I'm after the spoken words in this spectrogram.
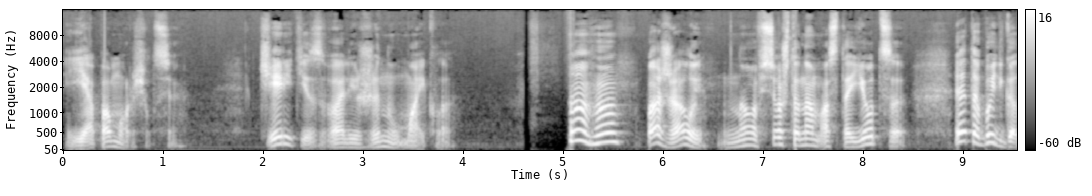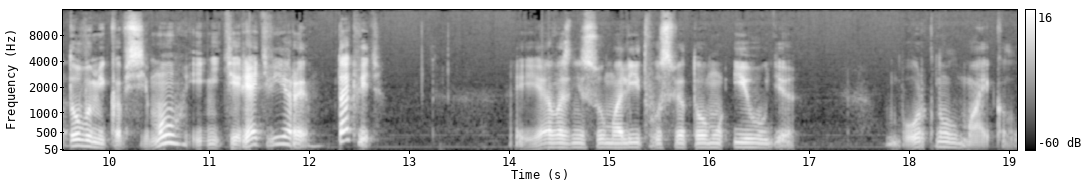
Я поморщился. Черити звали жену Майкла. «Ага, пожалуй, но все, что нам остается, это быть готовыми ко всему и не терять веры, так ведь?» «Я вознесу молитву святому Иуде», — буркнул Майкл.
